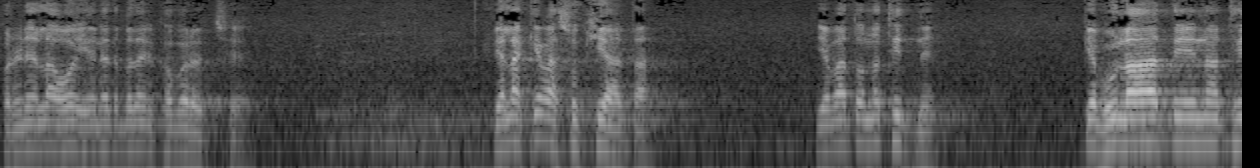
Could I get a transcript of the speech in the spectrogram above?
પરણેલા હોય એને તો બધાને ખબર જ છે. પેલા કેવા સુખિયા હતા? એવા તો નથી જ ને. કે ભૂલાતી નથી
